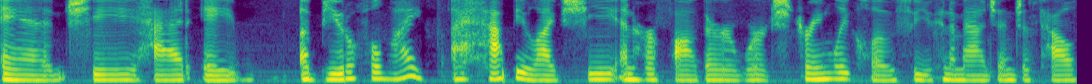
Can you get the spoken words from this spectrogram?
and she had a a beautiful life, a happy life. She and her father were extremely close, so you can imagine just how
